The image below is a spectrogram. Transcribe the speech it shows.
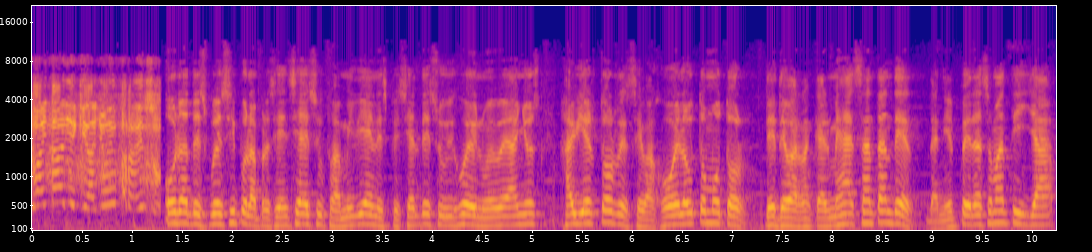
No hay nadie que ayude para eso. Horas después y por la presencia de su familia, en especial de su hijo de nueve años, Javier Torres se bajó del automotor. Desde Barranca Bermeja, Santander, Daniel Pedraza Mantilla,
